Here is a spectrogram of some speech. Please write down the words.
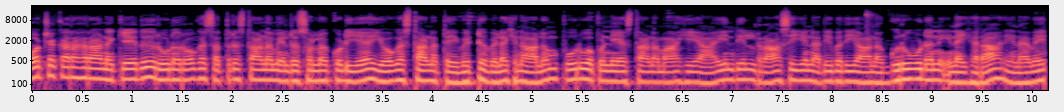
மோட்சக்காரகரான கேது ரூணரோக சத்ருஸ்தானம் என்று சொல்லக்கூடிய யோகஸ்தானத்தை விட்டு விலகினாலும் பூர்வ புண்ணியஸ்தானம் ஆகிய ஐந்தில் ராசியின் அதிபதியான குருவுடன் இணைகிறார். எனவே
